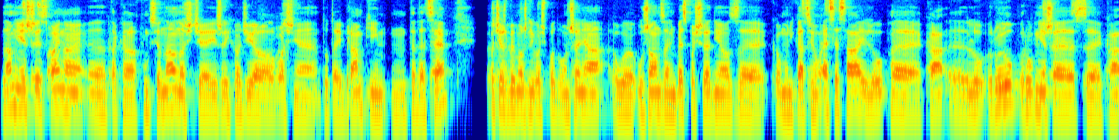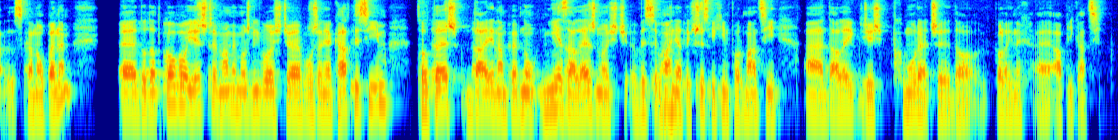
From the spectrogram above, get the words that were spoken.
Dla mnie jeszcze jest fajna e, taka funkcjonalność, e, jeżeli chodzi o właśnie tutaj bramki mm, TDC, chociażby możliwość podłączenia urządzeń bezpośrednio z komunikacją SSI lub, e, lub również z, z CanOpenem. Dodatkowo jeszcze mamy możliwość włożenia karty SIM, co też daje nam pewną niezależność wysyłania tych wszystkich informacji dalej gdzieś w chmurę czy do kolejnych aplikacji.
